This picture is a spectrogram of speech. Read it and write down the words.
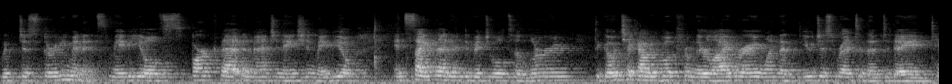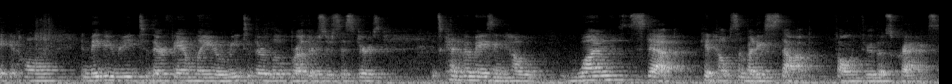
with just 30 minutes. Maybe you'll spark that imagination. Maybe you'll incite that individual to learn, to go check out a book from their library, one that you just read to them today, and take it home and maybe read to their family or read to their little brothers or sisters. It's kind of amazing how one step can help somebody stop falling through those cracks.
